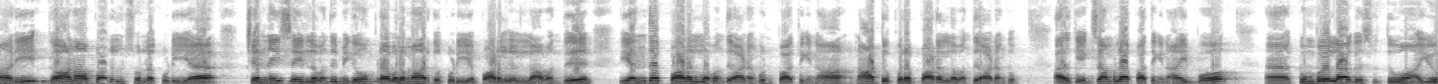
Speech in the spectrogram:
மாதிரி கானா பாடல்னு சொல்லக்கூடிய சென்னை சைடில் வந்து மிகவும் பிரபலமாக இருக்கக்கூடிய பாடல்கள் எல்லாம் வந்து எந்த பாடலில் வந்து அடங்கும்னு பார்த்தீங்கன்னா நாட்டுப்புற பாடலில் வந்து அடங்கும். அதுக்கு எக்ஸாம்பிளாக பார்த்தீங்கன்னா இப்போது கும்பலாக சுத்துவோம் ஐயோ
